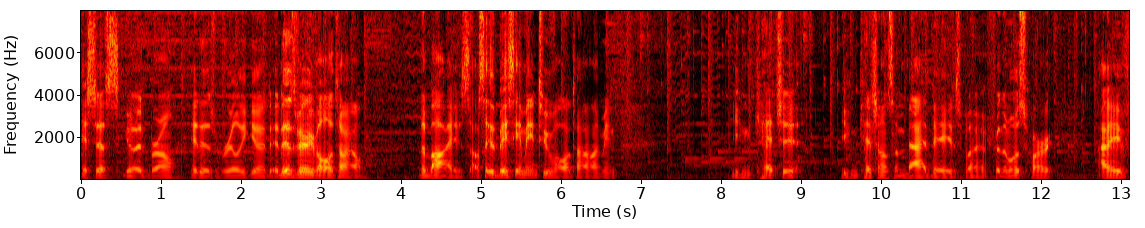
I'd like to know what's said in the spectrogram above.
it's just good, bro. It is really good. It is very volatile. The buys. I'll say the base game ain't too volatile. I mean, you can catch it you can catch on some bad days, but for the most part, I've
